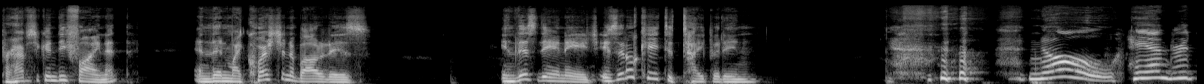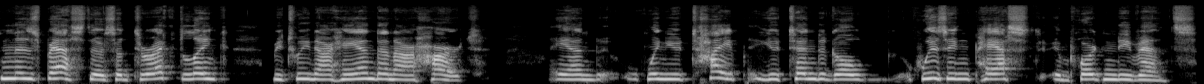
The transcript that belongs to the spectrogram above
perhaps you can define it. And then my question about it is in this day and age, is it okay to type it in? no, handwritten is best. There's a direct link between our hand and our heart. And when you type, you tend to go whizzing past important events.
